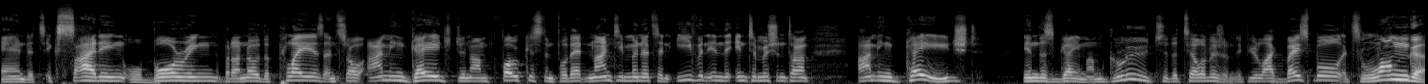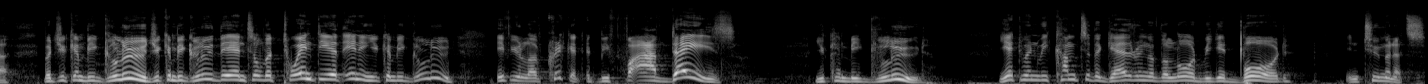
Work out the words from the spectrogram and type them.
and it's exciting or boring, but I know the players, and so I'm engaged and I'm focused, and for that 90 minutes and even in the intermission time, I'm engaged in this game. I'm glued to the television. If you like baseball, it's longer, but you can be glued. You can be glued there until the 20th inning. You can be glued. If you love cricket, it'd be five days. You can be glued. Yet when we come to the gathering of the Lord, we get bored in two minutes.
